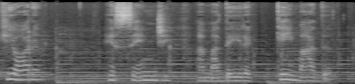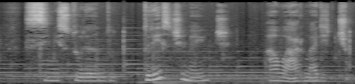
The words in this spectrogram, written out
que ora recende a madeira queimada, se misturando tristemente ao ar marítimo.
